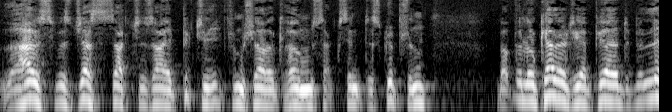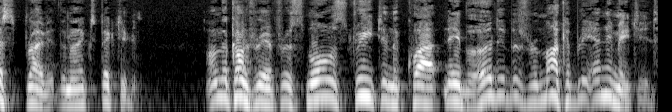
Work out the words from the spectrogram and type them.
The house was just such as I had pictured it from Sherlock Holmes' succinct description, but the locality appeared to be less private than I expected. On the contrary, for a small street in a quiet neighborhood, it was remarkably animated.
